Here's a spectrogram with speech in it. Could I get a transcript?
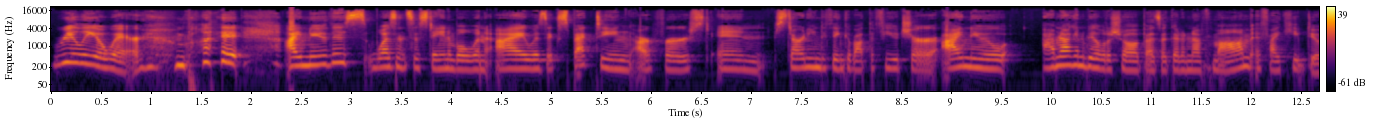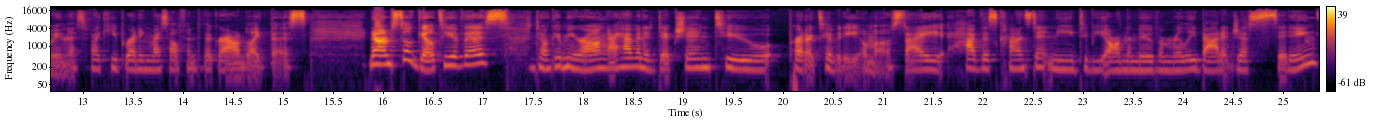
really aware. but I knew this wasn't sustainable when I was expecting our first and starting to think about the future. I knew I'm not going to be able to show up as a good enough mom if I keep doing this, if I keep running myself into the ground like this. Now, I'm still guilty of this. Don't get me wrong. I have an addiction to productivity almost. I have this constant need to be on the move. I'm really bad at just sitting.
